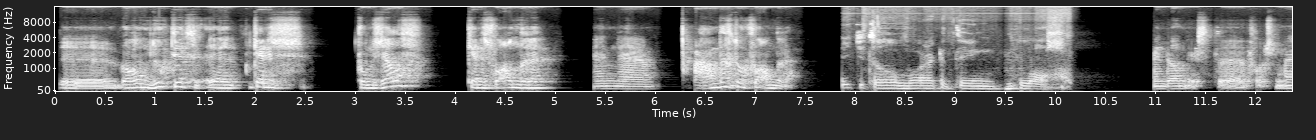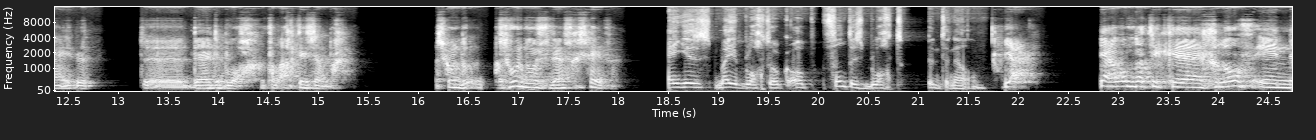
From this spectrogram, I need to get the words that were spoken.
uh, waarom doe ik dit? Kennis voor mezelf, kennis voor anderen en aandacht ook voor anderen. Digital marketing blog. En dan is het volgens mij de, de, derde blog van 8 december. Dat is gewoon, dat is gewoon door een student geschreven. En je, maar je blogt ook op fontisblog.nl. Ja. ja, omdat ik geloof in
